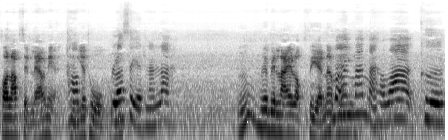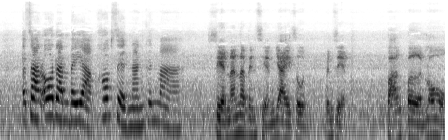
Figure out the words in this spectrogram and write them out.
พอรับเสร็จแล้วเนี่ยถึงจะถูกแล้วเสียงนั้นล่ะ อืมไม่เป็นไรหรอกเสียนะไม่มีไม่หมายความว่า คืออาจารย์โอดันไปอยากครอบเสียงนั้นขึ้นมา เสียงนั้นน่ะเป็นเสียงใหญ่สุด เป็นเสียงปางเปิดโลก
